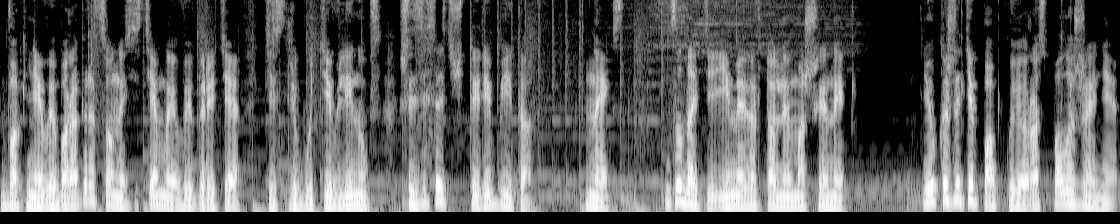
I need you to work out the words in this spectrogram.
В окне выбора операционной системы выберите дистрибутив Linux 64 бита. Next. Задайте имя виртуальной машины и укажите папку ее расположения.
